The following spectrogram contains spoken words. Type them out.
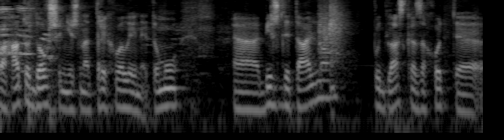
багато довше, ніж на три хвилини. Тому е, більш детально, будь ласка, заходьте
